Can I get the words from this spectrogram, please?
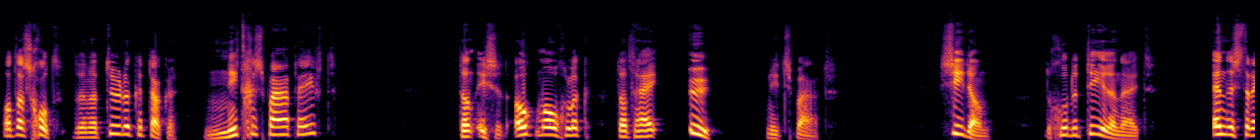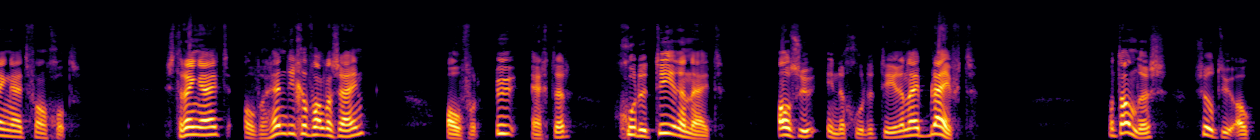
Want als God de natuurlijke takken niet gespaard heeft, dan is het ook mogelijk dat Hij u niet spaart. Zie dan de goede tierenheid en de strengheid van God. Strengheid over hen die gevallen zijn, over u echter goede tierenheid, als u in de goede tierenheid blijft. Want anders zult u ook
